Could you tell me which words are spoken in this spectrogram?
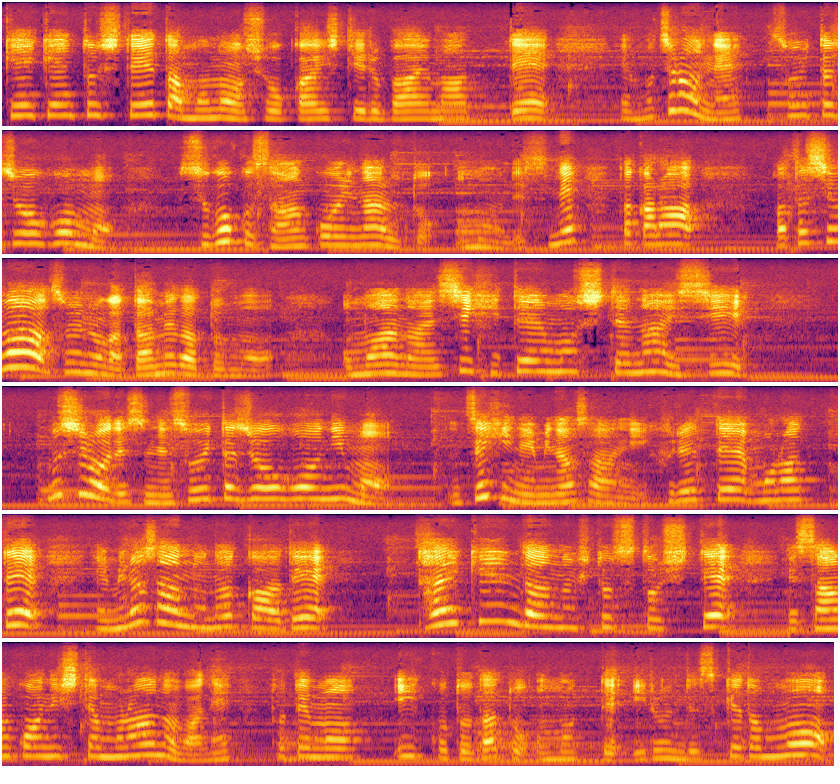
経験として得たものを紹介している場合もあってえもちろんねそういった情報もすごく参考になると思うんですねだから私はそういうのがダメだとも思わないし否定もしてないしむしろですねそういった情報にも是非ね皆さんに触れてもらってえ皆さんの中で体験談の一つとしてえ参考にしてもらうのはねとてもいいことだと思っているんですけども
